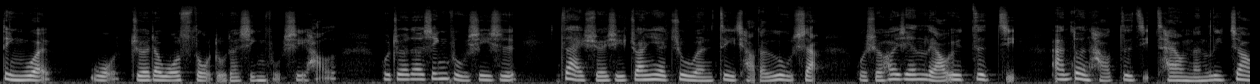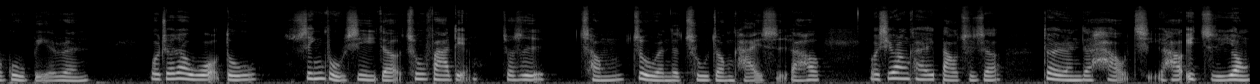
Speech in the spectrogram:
定位，我觉得我所读的心辅系好了。我觉得心辅系是在学习专业助人技巧的路上，我学会先疗愈自己，安顿好自己，才有能力照顾别人。我觉得我读心辅系的出发点就是从助人的初衷开始，然后我希望可以保持着。对人的好奇，然后一直用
